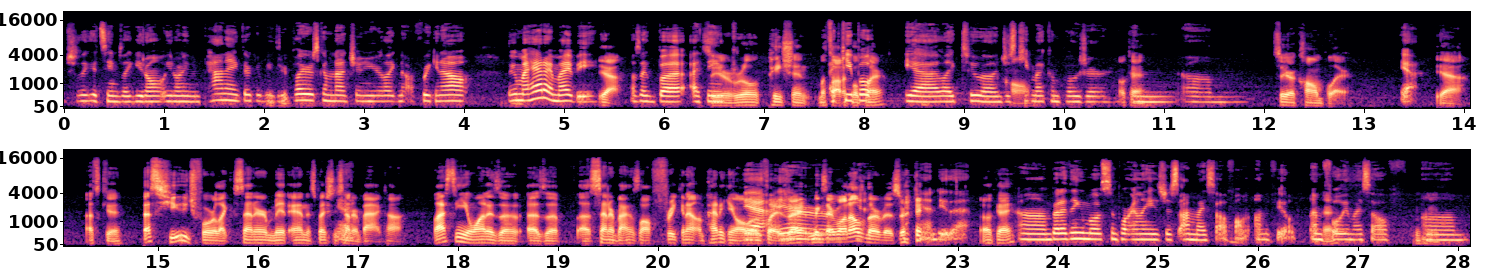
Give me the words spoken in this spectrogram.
she's like, it seems like you don't you don't even panic. There could be three players coming at you, and you're like not freaking out. In my head, I might be. Yeah. I was like, but I think. So you're a real patient, methodical a- player. yeah, I like to uh, just Calm. keep my composure. Okay. And um, So you're a calm player. Yeah. Yeah, that's good. That's huge for like center, mid, and especially Yeah. center back, huh? Last thing you want is a as a, a center back is all freaking out and panicking all over the place, yeah, right? It makes everyone else nervous, right? can't do that. Okay. Um, but I think most importantly is just I'm myself on, on the field. I'm Okay. fully myself. Mhm. Um,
